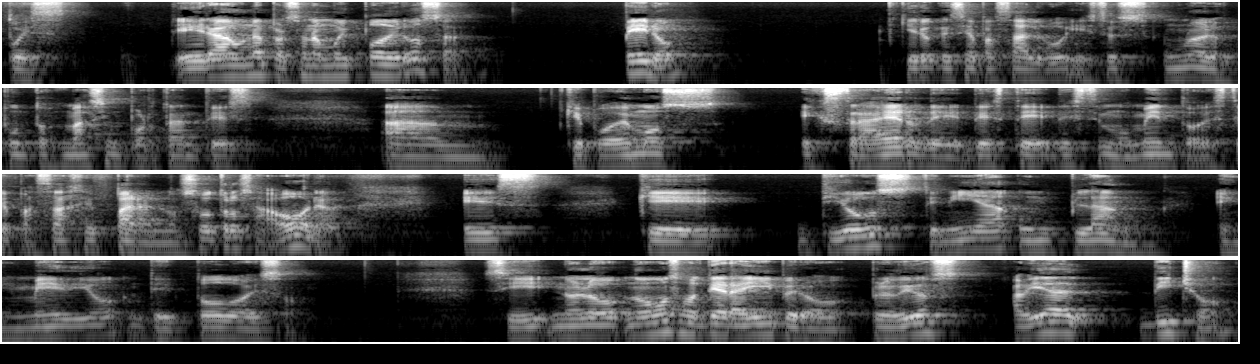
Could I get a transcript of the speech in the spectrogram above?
pues era una persona muy poderosa. Pero quiero que sepas algo y esto es uno de los puntos más importantes que podemos extraer de, de, este, de este momento, de este pasaje para nosotros ahora, es que Dios tenía un plan en medio de todo eso. ¿Sí? No, lo, no vamos a voltear ahí, pero, pero Dios había dicho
